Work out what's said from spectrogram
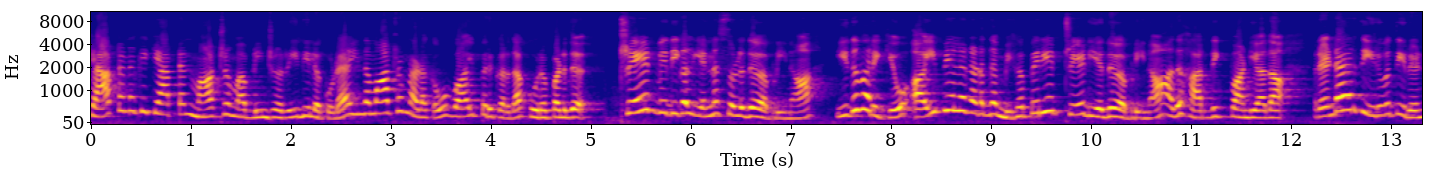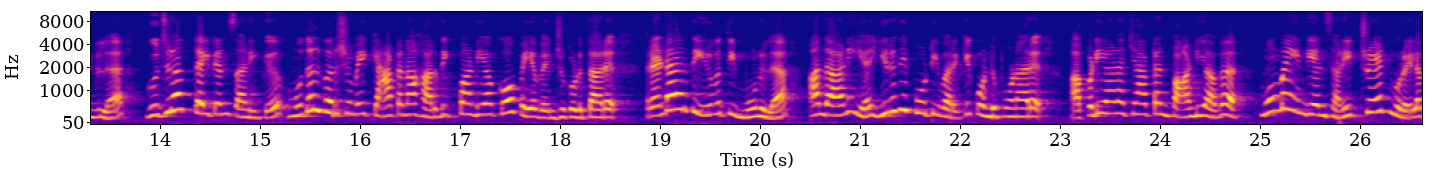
கேப்டனுக்கு கேப்டன் மாற்றம் அப்படின்ற ரீதியில கூட இந்த மாற்றம் நடக்கவும் வாய்ப்பு இருக்கிறதா கூறப்படுது. ட்ரேட் விதிகள் என்ன சொல்லுது அப்படின்னா இதுவரைக்கும் ஐபிஎல்ல நடந்த மிகப்பெரிய ட்ரேட் எது அப்படின்னா அது ஹர்திக் பாண்டியா தான். ரெண்டாயிரத்தி இருபத்தி ரெண்டுல குஜராத் டைட்டன்ஸ் அணிக்கு முதல் வருஷமே கேப்டனா ஹர்திக் பாண்டியா கோப்பையை வென்று கொடுத்தாரு. ரெண்டாயிரத்தி இருபத்தி மூணுல அந்த அணியை இறுதி போட்டி வரைக்கும் கொண்டு போனாரு. அப்படியான கேப்டன் பாண்டியாவை மும்பை இந்தியன்ஸ் அணி ட்ரேட் முறையில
